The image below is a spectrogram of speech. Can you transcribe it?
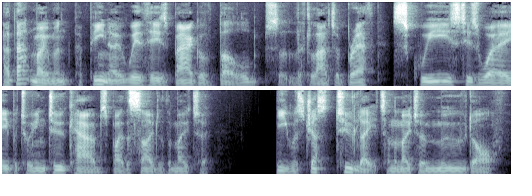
At that moment Peppino, with his bag of bulbs, a little out of breath, squeezed his way between two cabs by the side of the motor. He was just too late, and the motor moved off.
